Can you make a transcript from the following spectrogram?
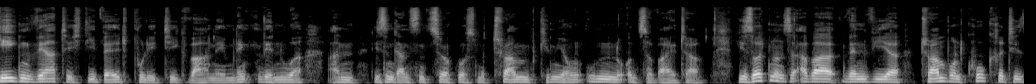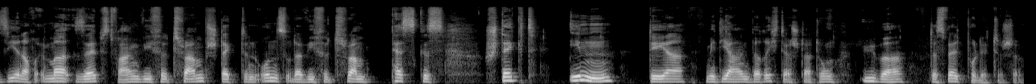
gegenwärtig die Weltpolitik wahrnehmen. Denken wir nur an diesen ganzen Zirkus mit Trump, Kim Jong-un und so weiter. Wir sollten uns aber, wenn wir Trump und Co. kritisieren, auch immer selbst fragen, wie viel Trump steckt in uns oder wie viel Trump-Peskes steckt in der medialen Berichterstattung über das Weltpolitische.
